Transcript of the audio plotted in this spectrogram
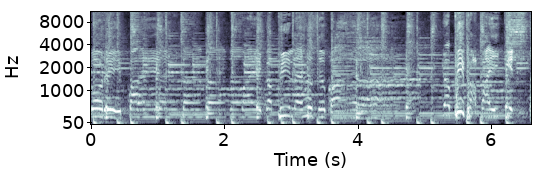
ก็รีบไปไปไปไปไปกับพี่แล้วสบายแล้วพี่พาไปกิน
